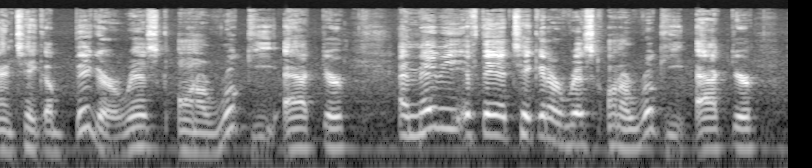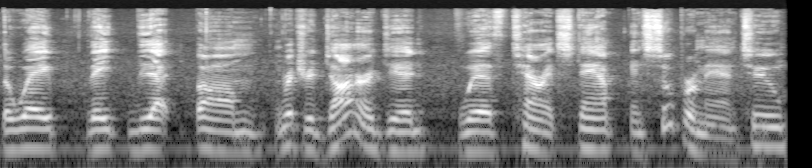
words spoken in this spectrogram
and take a bigger risk on a rookie actor. And maybe if they had taken a risk on a rookie actor the way they that um, Richard Donner did with Terence Stamp in Superman 2,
